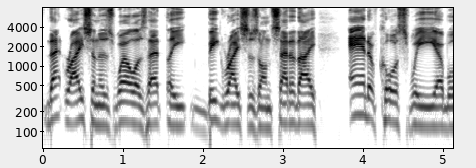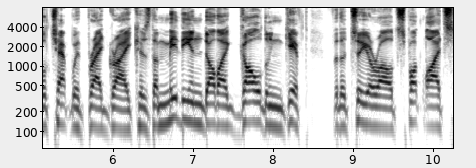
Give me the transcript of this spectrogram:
that race and as well as that, the big races on Saturday. And of course, we uh, will chat with Brad Gray because the million dollar golden gift for the two year old spotlights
